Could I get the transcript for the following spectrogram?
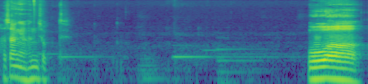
화장의 흔적들. 우와.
